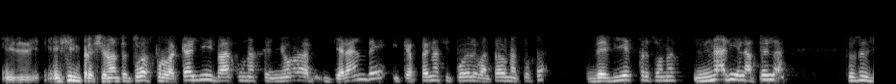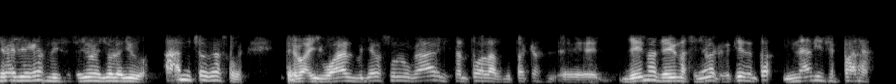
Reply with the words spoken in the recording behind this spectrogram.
es impresionante. Tú vas por la calle y va una señora grande y que apenas si puede levantar una cosa, de 10 personas, nadie la pela. Entonces ya llegas, le dices, señora, yo le ayudo. Ah, muchas gracias, Te va igual, llegas a un lugar y están todas las butacas eh, llenas y hay una señora que se quiere sentar y nadie se para.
